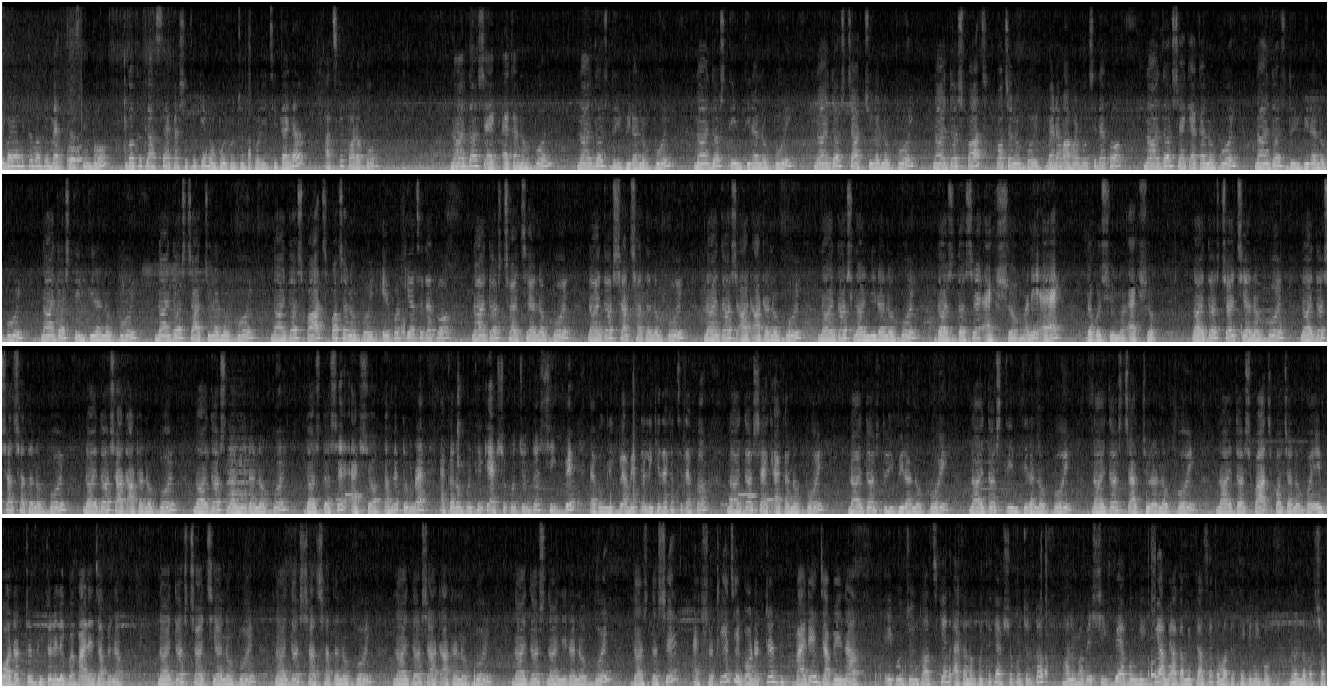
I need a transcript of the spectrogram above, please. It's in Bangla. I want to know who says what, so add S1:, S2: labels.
S1: এবার আমি তোমাদের ম্যাথ ক্লাস নিব। গত ক্লাসে একাশি থেকে নব্বই পর্যন্ত পড়িয়েছি, তাই না? আজকে পড়াবো নয় দশ এক একানব্বই, নয় দশ দুই বিরানব্বই, নয় দশ তিন তিরানব্বই, নয় দশ চার চুরানব্বই, নয় দশ পাঁচ পঁচানব্বই। ম্যাডাম, আবার বলছি দেখো, নয় দশ এক একানব্বই, নয় দশ দুই বিরানব্বই, নয় দশ তিন তিরানব্বই নয় দশ চার চুরানব্বই নয় দশ পাঁচ পঁচানব্বই এরপর কি আছে দেখো নয় দশ ছয় ছিয়ানব্বই নয় দশ সাত সাতানব্বই নয় দশ আট আটানব্বই নয় দশ নয় নিরানব্বই দশ দশে একশো মানে এক ডবল শূন্য একশো নয় দশ ছয় ছিয়ানব্বই নয় দশ সাত সাতানব্বই নয় দশ আট আটানব্বই নয় দশ নয় নিরানব্বই দশ দশে একশো। তাহলে তোমরা একানব্বই থেকে একশো পর্যন্ত শিখবে এবং লিখবে। আমি একটা লিখে দেখাচ্ছি, দেখো। নয় দশ এক একানব্বই, নয় দশ দুই বিরানব্বই, নয় দশ তিন তিরানব্বই, নয় দশ চার চুরানব্বই, নয় দশ পাঁচ পঁচানব্বই। এই বর্ডারটার ভিতরে লিখবা, বাইরে যাবে না। নয় দশ ছয় ছিয়ানব্বই, নয় দশ সাত সাতানব্বই নয় দশ আট আটানব্বই, নয় দশ, নয় নিরানব্বই, দশ দশে একশো। ঠিক আছে বর্ডারটার বাইরে যাবে না। এই পর্যন্ত আজকে একানব্বই থেকে একশো পর্যন্ত ভালোভাবে শিখবে এবং লিখবে। আমি আগামী ক্লাসে তোমাদের থেকে নিব। ধন্যবাদ সব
